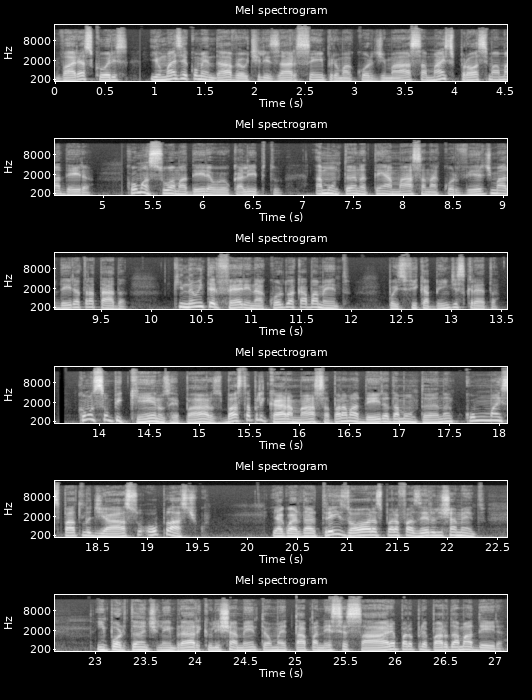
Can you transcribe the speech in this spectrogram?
várias cores. E o mais recomendável é utilizar sempre uma cor de massa mais próxima à madeira. Como a sua madeira é o eucalipto, a montana tem a massa na cor verde madeira tratada, que não interfere na cor do acabamento pois fica bem discreta. Como são pequenos reparos, basta aplicar a massa para a madeira da montana com uma espátula de aço ou plástico e aguardar 3 horas para fazer o lixamento. Importante lembrar que o lixamento é uma etapa necessária para o preparo da madeira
